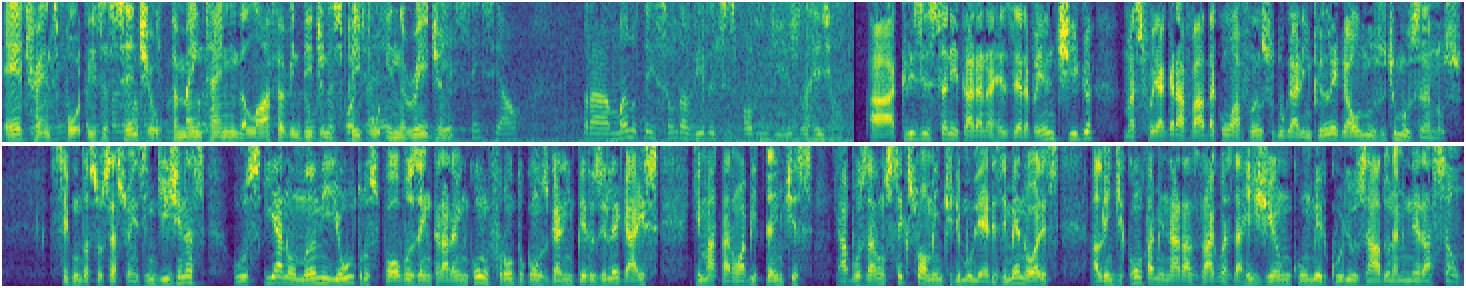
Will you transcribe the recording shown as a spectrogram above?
Air transport is essential for maintaining the life of indigenous people in the region para a manutenção da vida desses povos indígenas na região. A crise sanitária na reserva é antiga, mas foi agravada com o avanço do garimpo ilegal nos últimos anos. Segundo associações indígenas, os Yanomami e outros povos entraram em confronto com os garimpeiros ilegais que mataram habitantes, abusaram sexualmente de mulheres e menores, além de contaminar as águas da região com o mercúrio usado na mineração.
